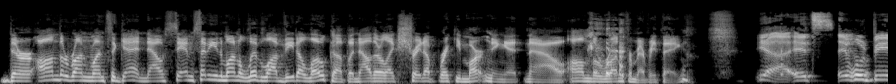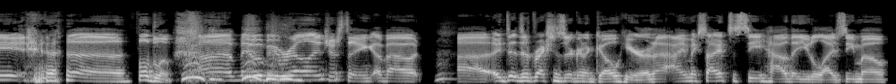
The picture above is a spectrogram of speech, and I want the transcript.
They're on the run once again. Now Sam said he didn't want to live La Vida Loca, but now they're like straight up Ricky Martining it now on the run from everything. yeah, it's it would be full bloom. Um, it would be real interesting about uh, the directions they're going to go here, and I, I'm excited to see how they utilize Zemo,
